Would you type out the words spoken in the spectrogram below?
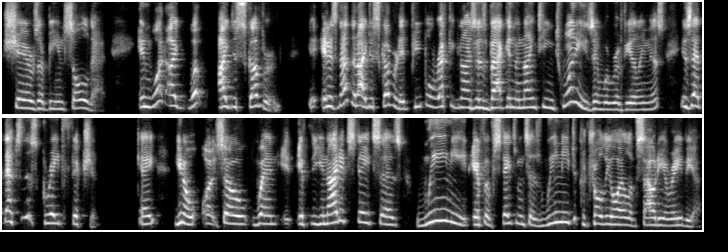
shares are being sold at. And what I what I discovered, and it's not that I discovered it, people recognized this back in the 1920s and were revealing this, is that that's this great fiction Okay, you know, uh, so when if the United States says we need, if a statesman says we need to control the oil of Saudi Arabia,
